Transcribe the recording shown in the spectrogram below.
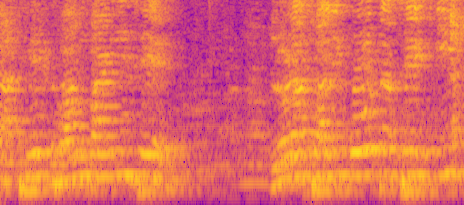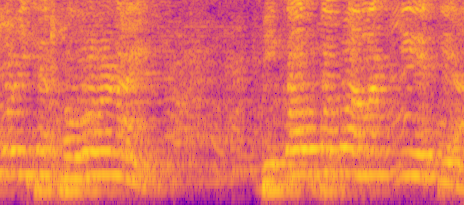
গাঁঠিৰ ধন বান্ধিছে। ল'ৰা ছোৱালী ক'ত আছে কি কৰিছে খবৰ নাই। বিকল্পটো আমাক কি এতিয়া?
